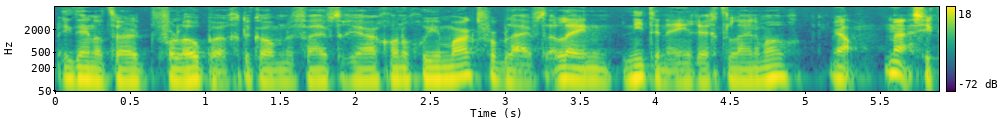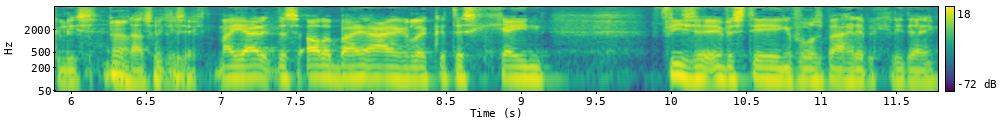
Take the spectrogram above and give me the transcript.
ik denk dat er voorlopig de komende 50 jaar gewoon een goede markt voor blijft. Alleen niet in één rechte lijn omhoog. Ja, nou, cyclisch, inderdaad wat je zegt. Maar jij, dus allebei eigenlijk, het is geen vieze investeringen voor ons beiden, heb ik het idee.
